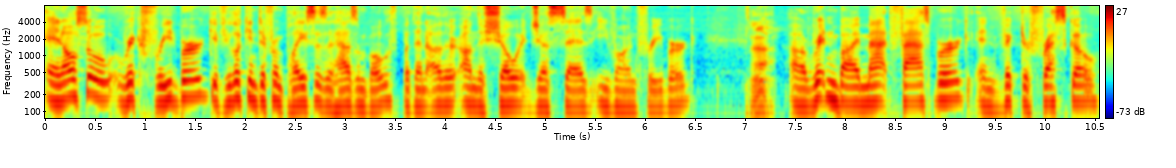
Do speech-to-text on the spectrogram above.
and also Rick Friedberg. If you look in different places, it has them both, but then other on the show, it just says Yvonne Friedberg. Ah, Uh, written by Matt Fassberg and Victor Fresco.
